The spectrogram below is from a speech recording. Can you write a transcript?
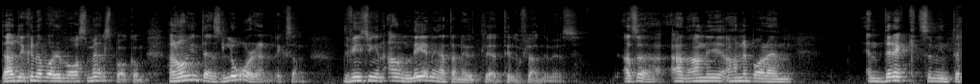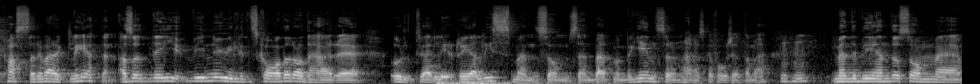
Det hade kunnat vara vad som helst bakom. Han har ju inte ens låren liksom. Det finns ju ingen anledning att han är utklädd till en fladdermus. Alltså, han, han, är, han är bara en, en dräkt som inte passar i verkligheten. Alltså, det är ju, vi är nu lite skadade av det här eh, ultrarealismen som sen Batman Begins och de här ska fortsätta med. Men det blir ändå som, eh,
